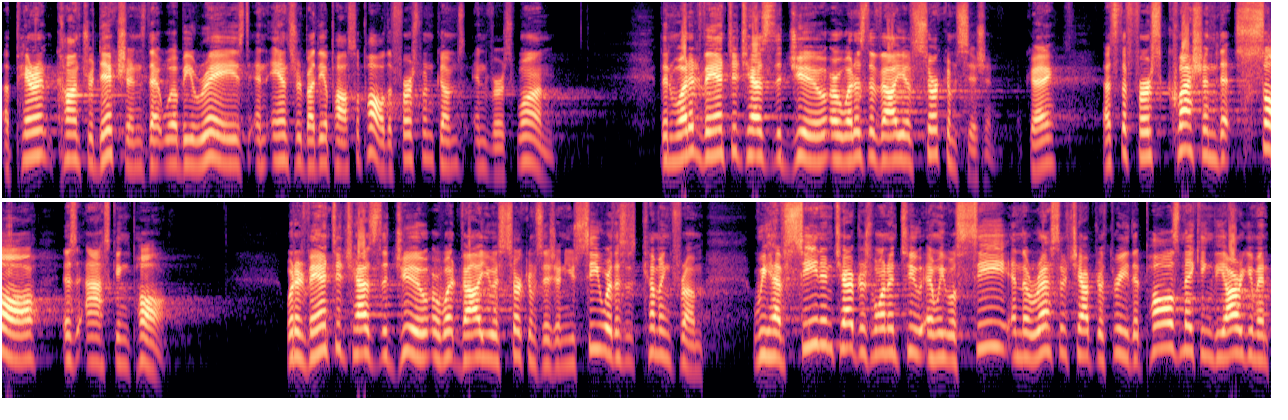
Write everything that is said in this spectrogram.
apparent contradictions that will be raised and answered by the Apostle Paul. The first one comes in verse 1. Then what advantage has the Jew, or what is the value of circumcision? Okay? That's the first question that Saul is asking Paul. What advantage has the Jew, or what value is circumcision? You see where this is coming from we have seen in chapters 1 and 2, and we will see in the rest of chapter 3, that Paul's making the argument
